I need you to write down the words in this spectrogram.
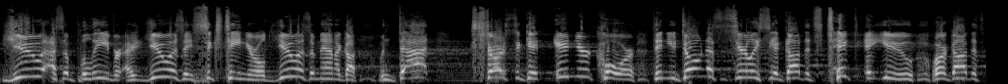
you, as a believer, uh, you as a 16 year old, you as a man of God, when that starts to get in your core, then you don't necessarily see a God that's ticked at you or a God that's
